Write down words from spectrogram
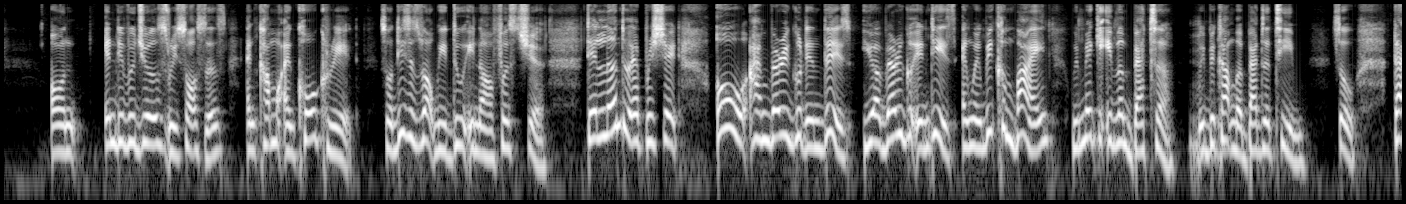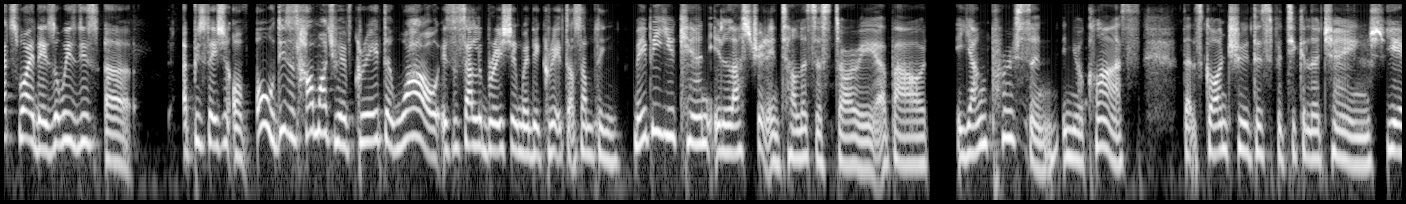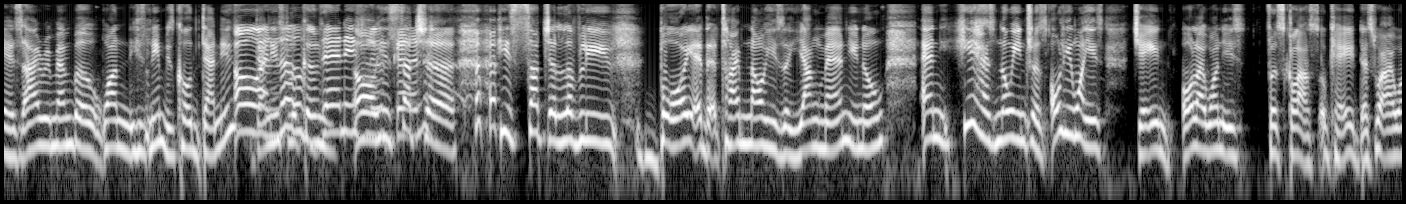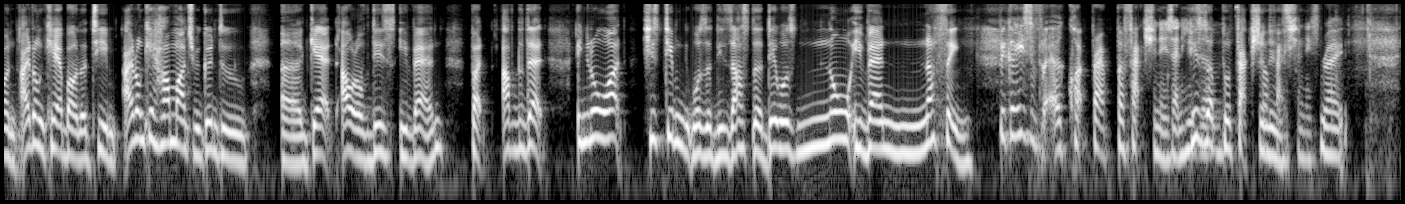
on individuals' resources and come out and co-create. So this is what we do in our first year. They learn to appreciate, oh, I'm very good in this, you are very good in this. And when we combine, we make it even better. Mm-hmm. We become a better team. So that's why there's always this uh, appreciation of, oh, this is how much we have created. Wow, it's a celebration when they create something. Maybe you can illustrate and tell us a story about a young person in your class that's gone through this particular change. Yes, I remember one. His name is called Dennis. Oh, Dennis I love Lucan. Dennis. Oh, he's such a he's such a lovely boy at that time. Now he's a young man, you know, and he has no interest. All he wants is Jane. All I want is first class. Okay, that's what I want. I don't care about the team. I don't care how much we're going to uh, get out of this event. But after that, and you know what? His team was a disaster. There was no event, nothing. Because he's a quite perfectionist, and he's, he's a, a perfectionist. perfectionist, right?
